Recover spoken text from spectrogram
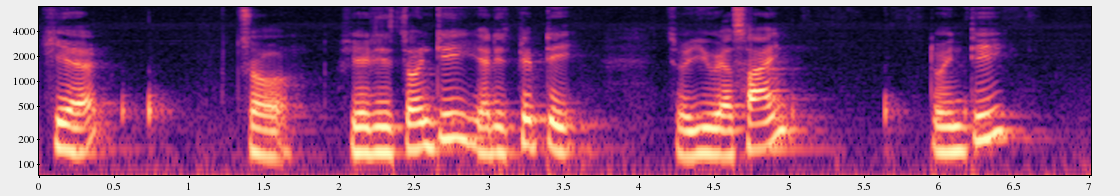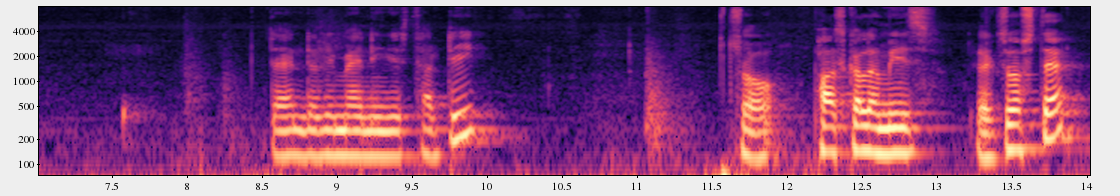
here. So here is 20, here is 50. So you assign 20, then the remaining is 30. So first column is exhausted.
